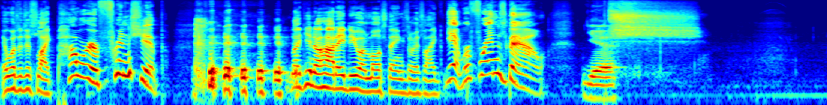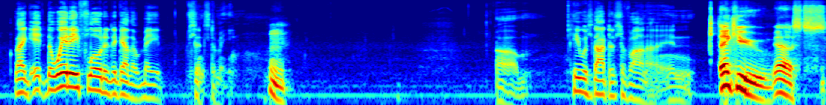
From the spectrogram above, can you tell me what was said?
It wasn't just like power of friendship like you know how they do on most things where it's like yeah we're friends now yeah. Shh. Like it the way they floated together made sense to me Hmm. um he was dr Sivana and Thank you. Yes.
